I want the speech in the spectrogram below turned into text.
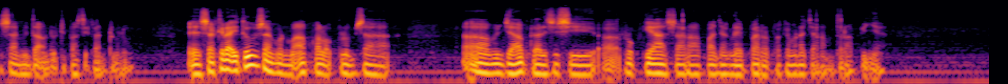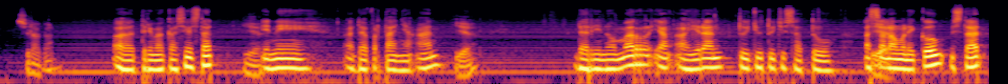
saya minta untuk dipastikan dulu. Ya, saya kira itu saya mohon maaf kalau belum bisa uh, menjawab dari sisi uh, rukyah secara panjang lebar bagaimana cara terapinya. Silakan. Uh, terima kasih Ustadz. Yeah. Ini ada pertanyaan. Yeah. Dari nomor yang akhiran 771. Assalamualaikum yeah. Ustadz.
